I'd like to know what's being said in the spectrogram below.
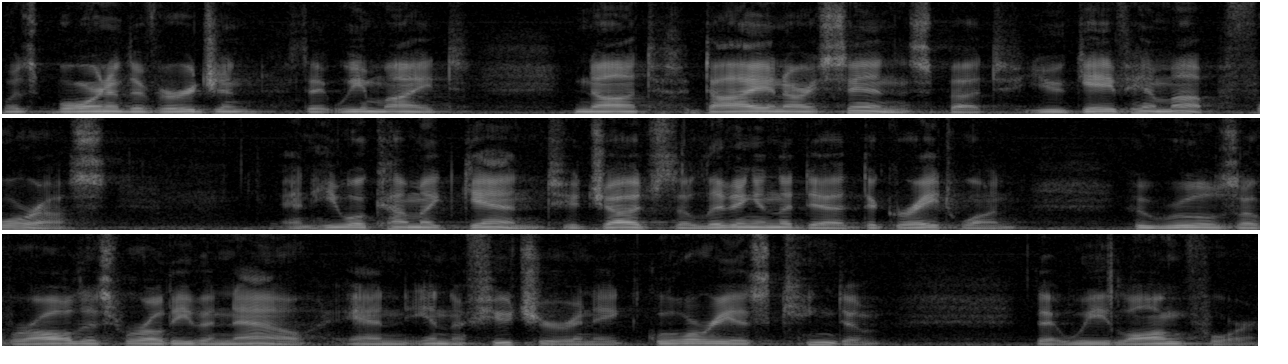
was born of the Virgin that we might not die in our sins, but you gave him up for us. And he will come again to judge the living and the dead, the great one who rules over all this world even now and in the future in a glorious kingdom that we long for.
